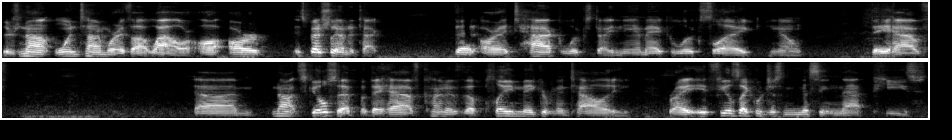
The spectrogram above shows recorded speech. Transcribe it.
there's not one time where I thought, wow, our, our especially on attack, that our attack looks dynamic, looks like, you know, they have um, not skill set, but they have kind of the playmaker mentality, right? It feels like we're just missing that piece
